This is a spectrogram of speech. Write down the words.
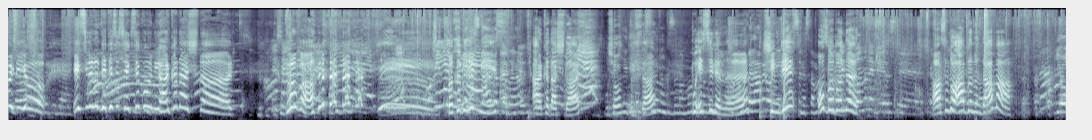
oynuyor. Esila'nın dedesi seksek oynuyor arkadaşlar. Baba. Bakabilir miyiz? Arkadaşlar. Çok güzel. Bu. Beraber Şimdi o babanın. Aslında o ablanın da ama. Yo.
